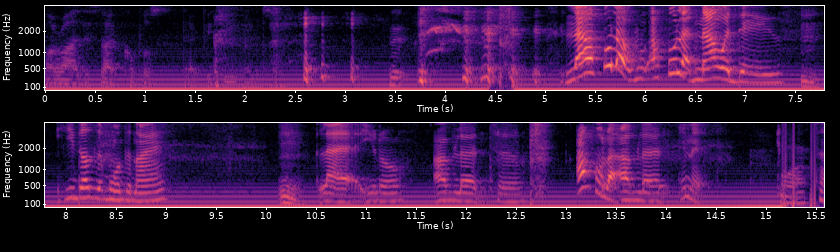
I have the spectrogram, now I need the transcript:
alright it's like couples therapy treatment Now I feel like I feel like nowadays Mm. he does it more than I. Mm. Like you know, I've learned to. I feel like I've learned in it Wow. to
